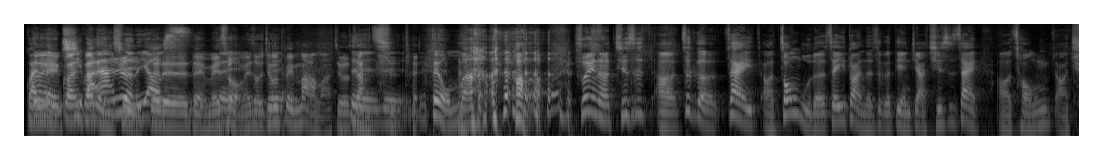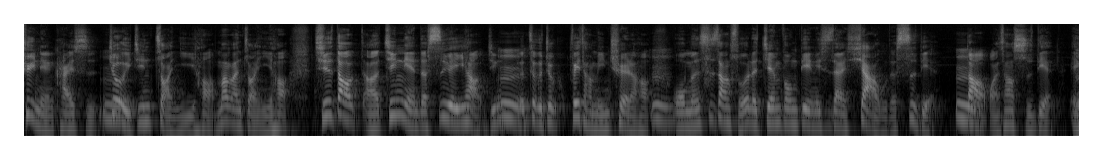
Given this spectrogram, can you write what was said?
关冷气，把它热的要死。对对对，没错没错，就会被骂嘛，就是这样子。对，被我骂。所以呢，其实呃，这个在呃中午的这一段的这个电价，其实在呃从啊去年开始就已经转移哈，慢慢转移哈。其实到呃今年的四月一号，已经这个就非常明确了哈。我们事实上所谓的尖峰电力是在下午的四点到晚上十点，哎，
